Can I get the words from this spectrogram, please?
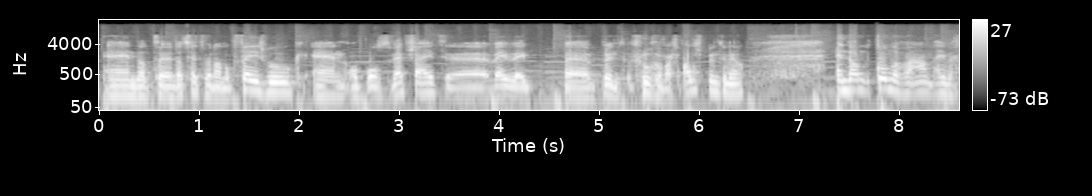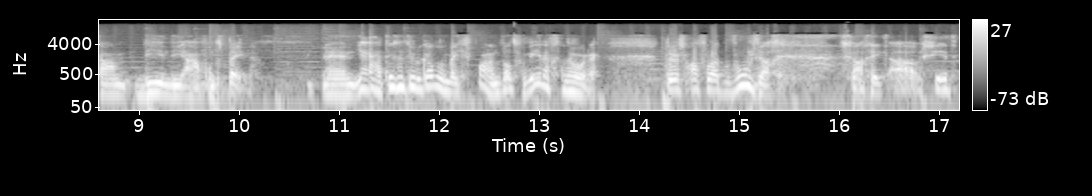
En dat, uh, dat zetten we dan op Facebook en op onze website www.vroegerwasalles.nl. En dan kondigen we aan, we gaan die en die avond spelen. En ja, het is natuurlijk altijd een beetje spannend wat voor weer het gaat worden. Dus afgelopen woensdag zag ik, oh shit,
